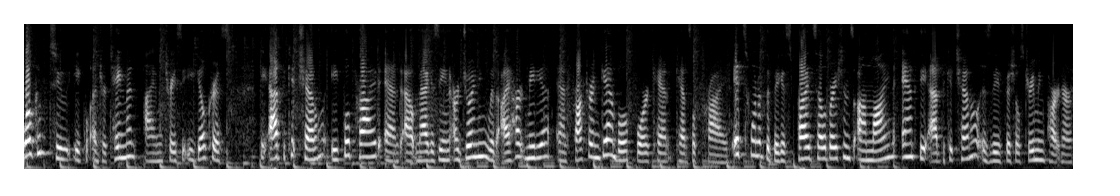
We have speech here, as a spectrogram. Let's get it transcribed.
Welcome to Equal Entertainment. I'm Tracy E. Gilchrist. The Advocate Channel, Equal Pride, and Out Magazine are joining with iHeartMedia and Procter & Gamble for Can't Cancel Pride. It's one of the biggest Pride celebrations online, and the Advocate Channel is the official streaming partner.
